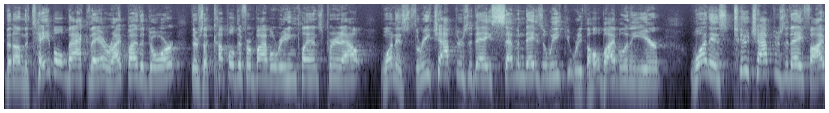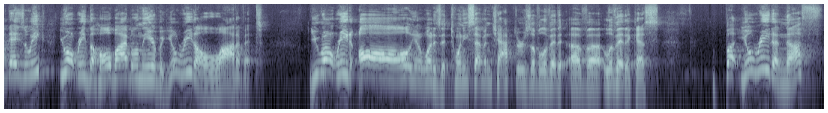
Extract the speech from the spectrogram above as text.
then on the table back there, right by the door, there's a couple different Bible reading plans printed out. One is three chapters a day, seven days a week. You'll read the whole Bible in a year. One is two chapters a day, five days a week. You won't read the whole Bible in the year, but you'll read a lot of it. You won't read all, you know, what is it, 27 chapters of, Levit- of uh, Leviticus, but you'll read enough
